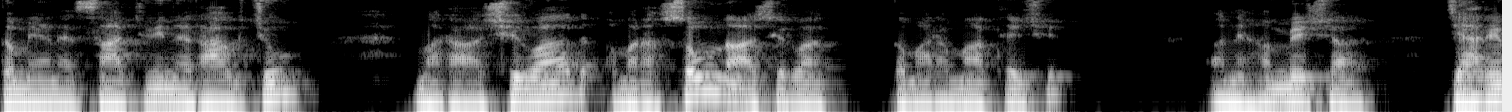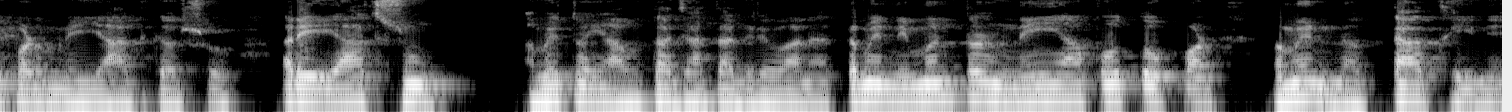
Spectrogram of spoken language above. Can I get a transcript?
તમે એને સાચવીને રાખજો. મારા આશીર્વાદ, અમારા સૌના આશીર્વાદ તમારા માથે છે. અને હંમેશા જ્યારે પણ અમને યાદ કરશો, અરે યાદ શું? અમે તો અહીં આવતા જાતા જ રહેવાના. તમે નિમંત્રણ નહીં આપો તો પણ અમે નકટા થઈને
